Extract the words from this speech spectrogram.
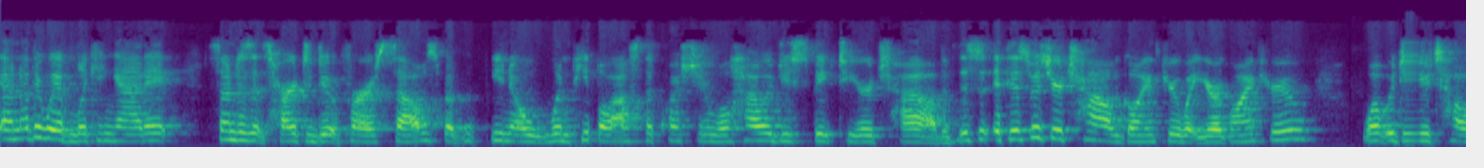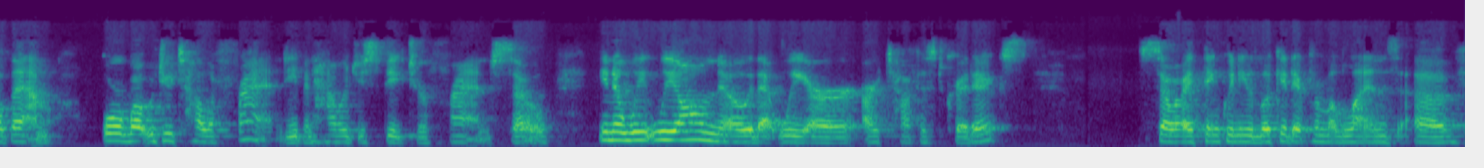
another way of looking at it, sometimes it's hard to do it for ourselves, but, you know, when people ask the question, well, how would you speak to your child? If this, if this was your child going through what you're going through, what would you tell them? Or what would you tell a friend? Even how would you speak to a friend? So, you know, we, we all know that we are our toughest critics. So I think when you look at it from a lens of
